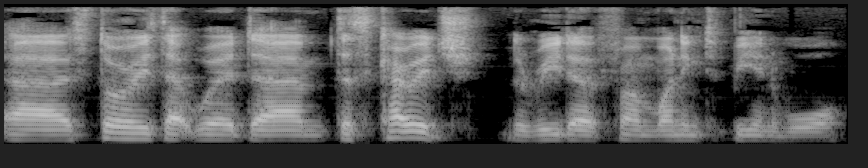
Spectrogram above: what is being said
uh, stories that would um, discourage the reader from wanting to be in war.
